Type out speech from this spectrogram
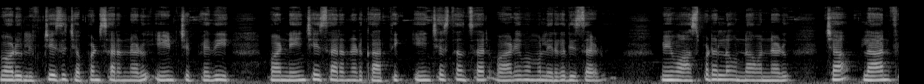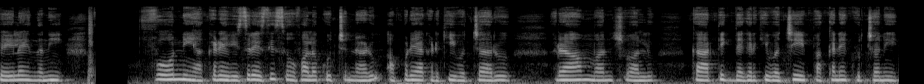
వాడు లిఫ్ట్ చేసి చెప్పండి సార్ అన్నాడు. ఏంటి చెప్పేది? వాడిని ఏం చేశారన్నాడు కార్తీక్. ఏం చేస్తాం సార్? వాడే మమ్మల్ని ఎరగదీశాడు. మేము హాస్పిటల్లో ఉన్నామన్నాడు. చా ప్లాన్ ఫెయిల్ అయిందని ఫోన్ని అక్కడే విసిరేసి సోఫాలో కూర్చున్నాడు. అప్పుడే అక్కడికి వచ్చారు రామ్ వంశ్ వాళ్ళు. కార్తీక్ దగ్గరికి వచ్చి పక్కనే కూర్చొని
